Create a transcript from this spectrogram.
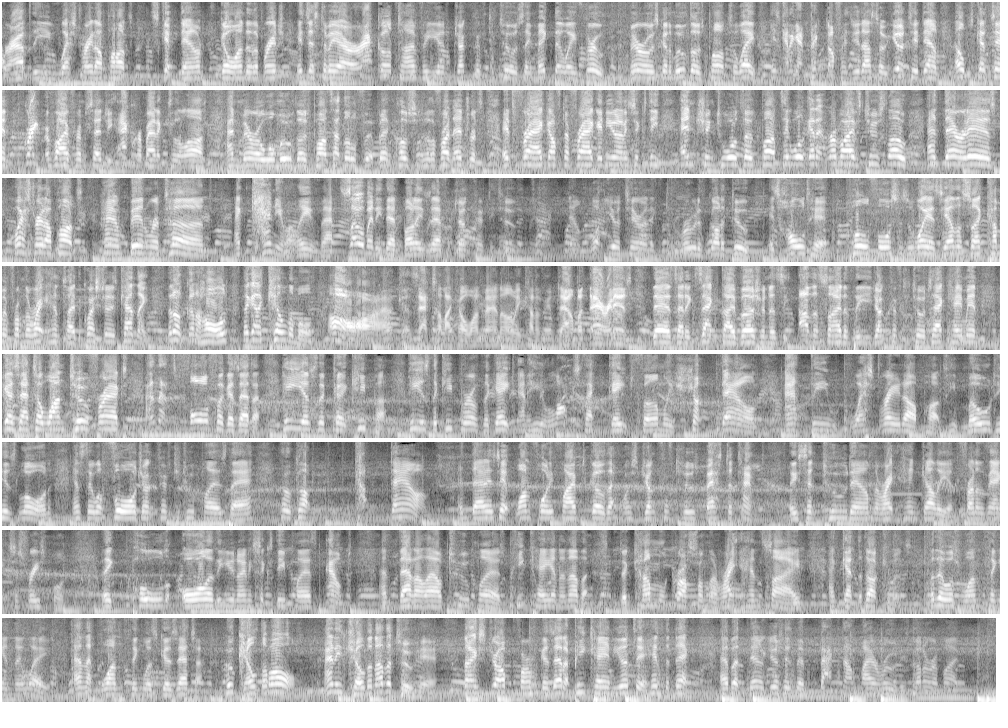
Grab the West Radar parts, skip down, go under the bridge. Is this to be a record time for you Junk 52 as they make their way through? Miro is going to move those parts away. He's going to get picked off as he does so. Yurte down, Elps gets in. Great revive from Senji, acrobatic to the last. And Miro will move those parts that little bit closer to the front entrance. It's frag after frag and U96D inching towards those parts. They will get it. Revives too slow. And there it is. West Radar parts have been returned. And can you believe that? So many dead bodies there for Junk 52. Now, what Yurte and the Root have got to do is hold here. Pull forces away as the other side coming from the right hand side. The question is, can they? They're not going to hold. They're going to kill them all. Oh, Gazetta like a one man army cutting them down. But there it is. There's that exact diversion as the other side of the Junk 52 attack came in. Gazetta 1-2 frags, and four for Gazetta. He is the keeper. He is the keeper of the gate, and he locks that gate firmly shut down at the West Radar parts. He mowed his lawn as there were four Junk 52 players there who got down. And that is it, 145 to go. That was Junk 52's best attempt. They sent two down the right hand gully in front of the Axis respawn. They pulled all of the U96D players out, and that allowed two players, PK and another, to come across from the right hand side and get the documents. But there was one thing in their way, and that one thing was Gazetta, who killed them all. And he killed another two here. Nice job from Gazetta. PK and Yurte hit the deck, uh, but now Yurte has been backed up by Rude. He's got to revive.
